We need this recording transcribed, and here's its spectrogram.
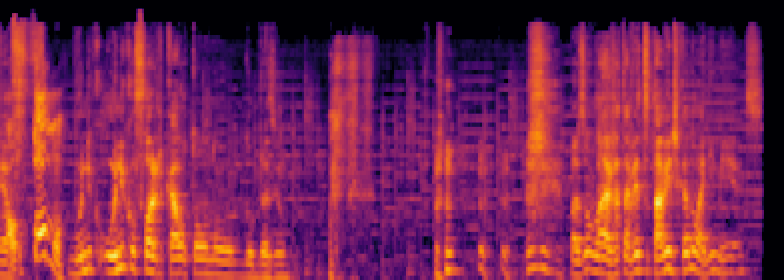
É, Automo! o único, o único Ford Ka no, do Brasil. Mas vamos lá, já tá vendo? Tu tava indicando um anime antes.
